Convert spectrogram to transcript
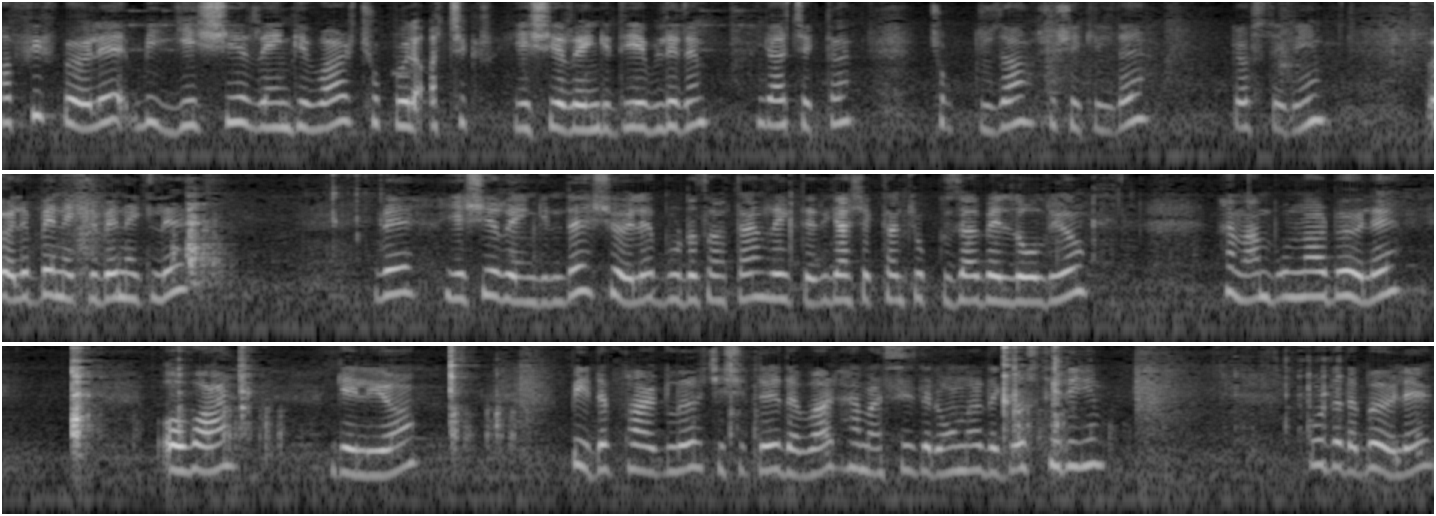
hafif böyle bir yeşil rengi var. Çok böyle açık yeşil rengi diyebilirim. Gerçekten çok güzel. Şu şekilde göstereyim. Böyle benekli benekli ve yeşil renginde şöyle burada zaten renkleri gerçekten çok güzel belli oluyor. Hemen bunlar böyle oval geliyor. Bir de farklı çeşitleri de var. Hemen sizlere onları da göstereyim. Burada da böyle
